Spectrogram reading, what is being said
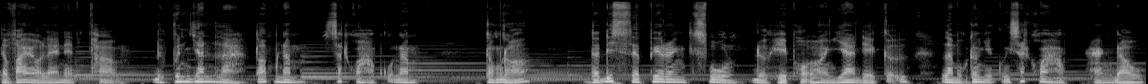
The Violent Time được vinh danh là top 5 sách khoa học của năm. Trong đó, The Disappearing Spoon được Hiệp hội Hoàng gia đề cử là một trong những cuốn sách khoa học hàng đầu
